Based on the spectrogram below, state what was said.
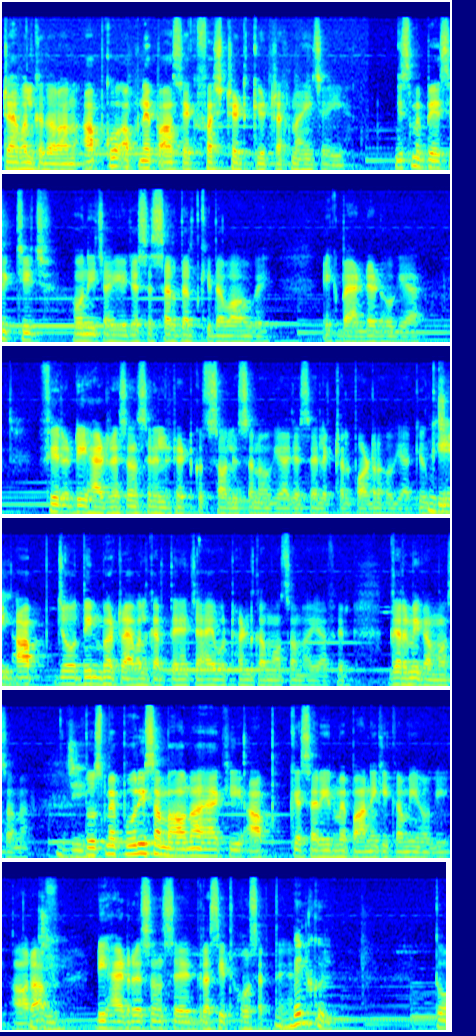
ट्रैवल के दौरान आपको अपने पास एक फ़र्स्ट एड किट रखना ही चाहिए, जिसमें बेसिक चीज़ होनी चाहिए, जैसे सर दर्द की दवा हो गई, एक बैंडेड हो गया फिर डिहाइड्रेशन से रिलेटेड कुछ सॉल्यूशन हो गया जैसे इलेक्ट्रल पाउडर हो गया क्योंकि आप जो दिन भर ट्रैवल करते हैं चाहे वो ठंड का मौसम है या फिर गर्मी का मौसम है तो उसमें पूरी संभावना है कि आपके शरीर में पानी की कमी होगी और आप डिहाइड्रेशन से ग्रसित हो सकते हैं। बिल्कुल। तो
